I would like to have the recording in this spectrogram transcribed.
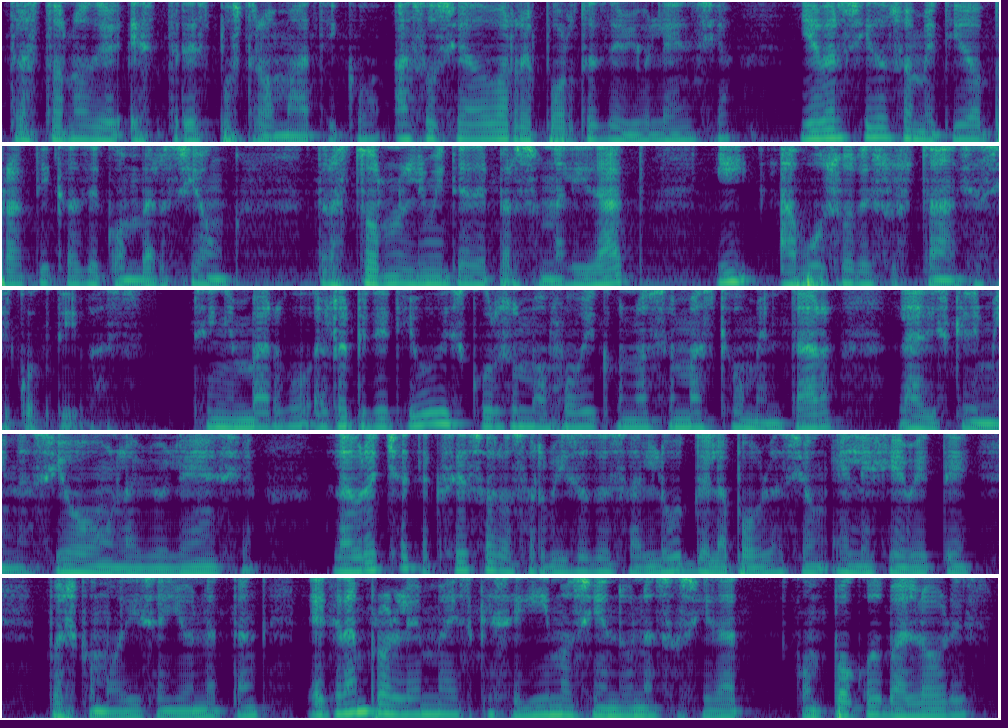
trastorno de estrés postraumático asociado a reportes de violencia y haber sido sometido a prácticas de conversión, trastorno límite de personalidad y abuso de sustancias psicoactivas. Sin embargo, el repetitivo discurso homofóbico no hace más que aumentar la discriminación, la violencia, la brecha de acceso a los servicios de salud de la población LGBT, pues como dice Jonathan, el gran problema es que seguimos siendo una sociedad con pocos valores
